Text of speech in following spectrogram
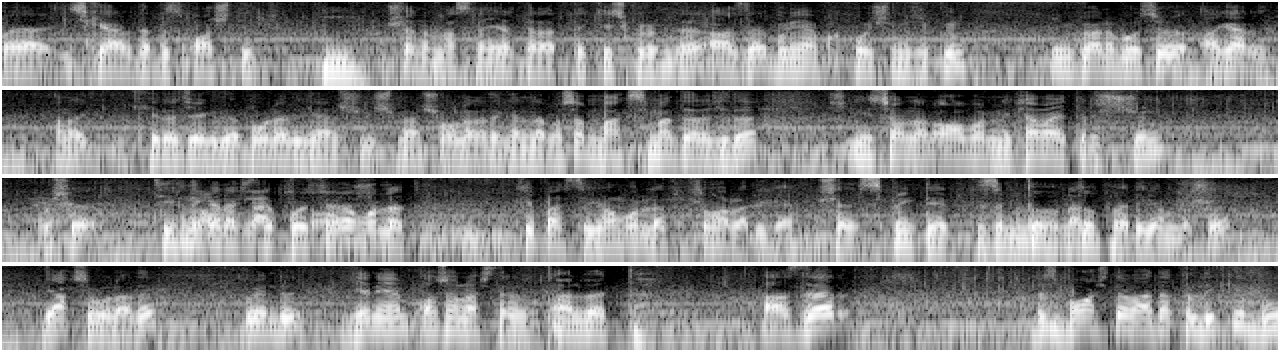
boya ichkarida biz ochdik o'shani masalan ertalabda kechqurunda azizlar buni ham qilib qo'yishimiz mumkin imkoni bo'lsa agar mana kelajakda bo'ladigan shu ish bilan shug'ullanadiganlar bo'lsa maksimal darajada insonlar omirini kamaytirish uchun o'sha texnikalashtirib qo'ysa yomg'irlatib tepasida yomg'irlatib sug'oradigan o'sha sprinkler tizimini o'rnatib qo'yadigan bo'lsa yaxshi bo'ladi. Bu endi yana ham osonlashtiradi Albatta. azizlar biz boshida va'da qildikki bu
